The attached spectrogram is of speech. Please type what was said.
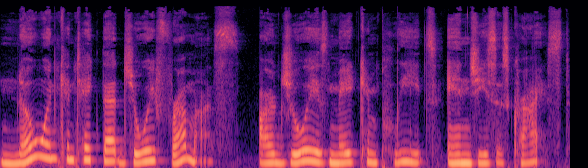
no one can take that joy from us. Our joy is made complete in Jesus Christ.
